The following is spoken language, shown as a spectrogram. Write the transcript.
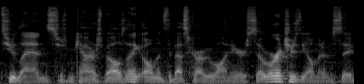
two lands or some counter spells. I think Omen's the best card we want here, so we're gonna choose the Omen of the Sea.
